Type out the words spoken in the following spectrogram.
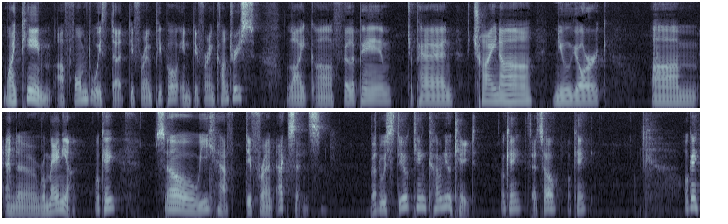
My team are formed with the different people in different countries like uh, Philippines, Japan, China, New York, um, and uh, Romania, okay? So we have different accents, but we still can communicate. Okay, that's all. Okay. Okay,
